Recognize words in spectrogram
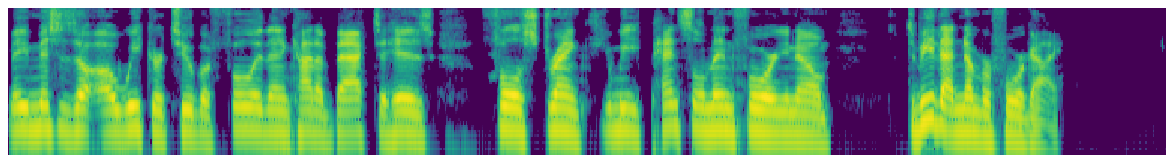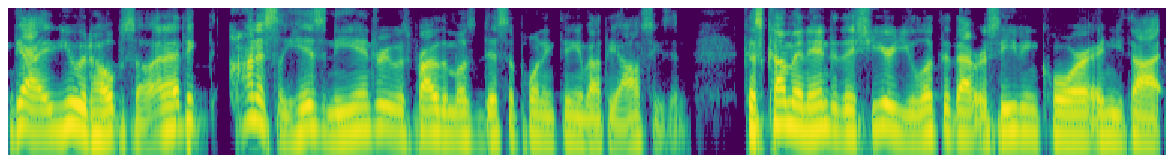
maybe misses a, a week or two, but fully then kind of back to his full strength? We pencil him in for, you know, to be that number four guy? Yeah, you would hope so. And I think honestly, his knee injury was probably the most disappointing thing about the offseason. Because coming into this year, you looked at that receiving corps and you thought,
